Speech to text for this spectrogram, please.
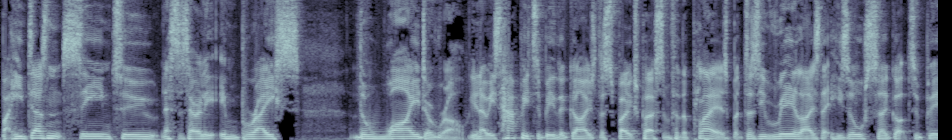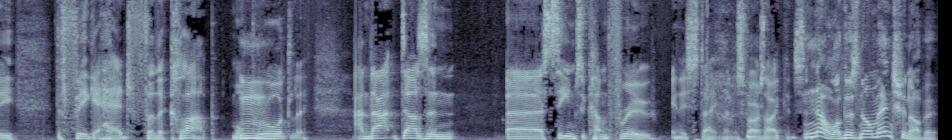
But he doesn't seem to necessarily embrace the wider role. You know, he's happy to be the guy who's the spokesperson for the players, but does he realise that he's also got to be the figurehead for the club more broadly? And that doesn't uh, seem to come through in his statement, as far as I can see. No, well, there's no mention of it.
